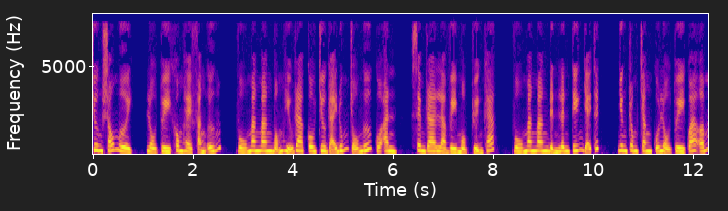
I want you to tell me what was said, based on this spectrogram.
chương 60, lộ tùy không hề phản ứng, vụ mang mang bỗng hiểu ra cô chưa gãi đúng chỗ ngứa của anh, xem ra là vì một chuyện khác, vụ mang mang định lên tiếng giải thích, nhưng trong chăn của lộ tùy quá ấm,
